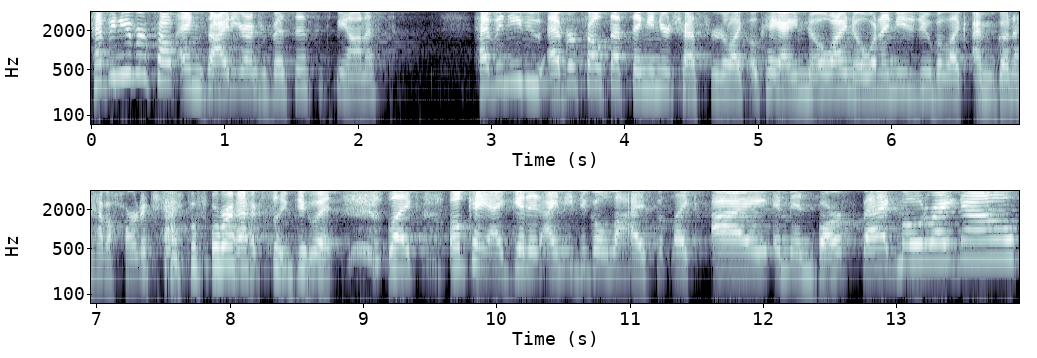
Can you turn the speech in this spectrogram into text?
Haven't you ever felt anxiety around your business? Let's be honest. Have any of you ever felt that thing in your chest where you're like, okay, I know, I know what I need to do, but like, I'm gonna have a heart attack before I actually do it? Like, okay, I get it, I need to go live, but like, I am in barf bag mode right now.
